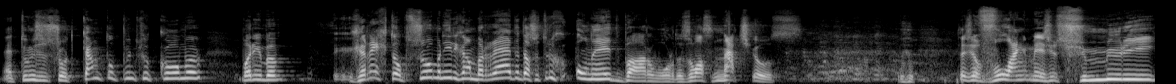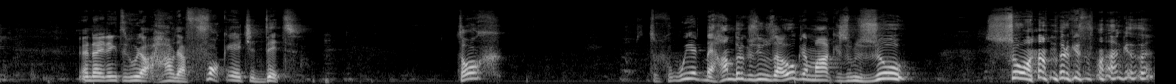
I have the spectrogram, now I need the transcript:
En toen is een soort kantelpunt gekomen waarin we gerechten op zo'n manier gaan bereiden dat ze terug oneetbaar worden, zoals nachos. dat is een vol met zo'n smurrie. En dan je denkt, hoe de fuck eet je dit? Toch? Toch weird, met hamburgers doen ze dat ook. Dan maken ze hem zo. Zo hamburgers maken ze.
